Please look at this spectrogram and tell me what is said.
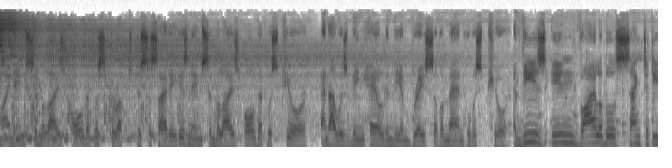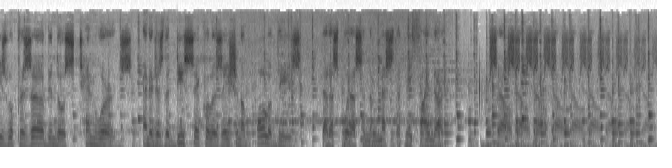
My name symbolized all that was corrupt to society. His name symbolized all that was pure, and I was being held in the embrace of a man who was pure. And these inviolable sanctities were preserved in those ten words. And it is the desacralization of all of these that has put us in the mess that we find ourselves. Isn't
